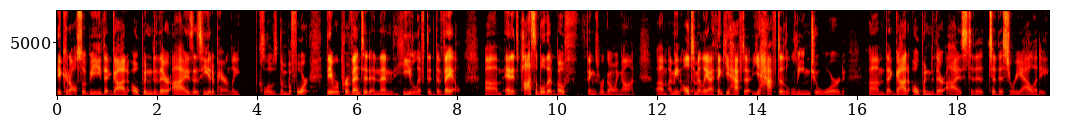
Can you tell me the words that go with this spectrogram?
it could also be that god opened their eyes as he had apparently closed them before. They were prevented and then he lifted the veil. Um, and it's possible that both things were going on. Um, i mean ultimately i think you have to you have to lean toward um, that god opened their eyes to the to this reality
